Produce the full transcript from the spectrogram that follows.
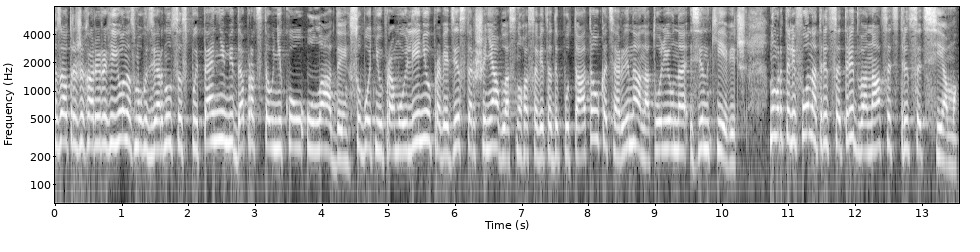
Заўтра жыхары рэгіёна змогуць звярнуцца з пытаннямі да прадстаўнікоў улады. Суботнюю прамую лінію правядзе старшыня абласнога савета дэпутатаў Кацярына Анатольевна Зінкевіч. Нумар тэлефона 33 12 37.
